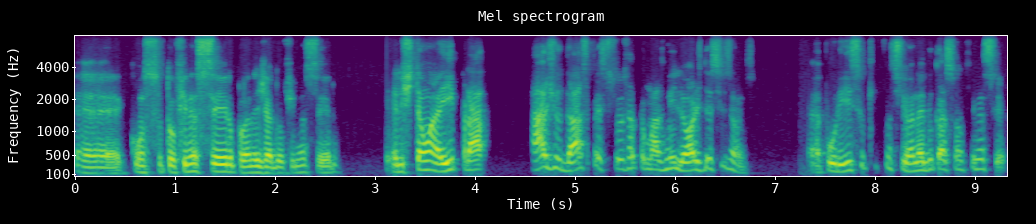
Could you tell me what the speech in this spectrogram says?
é, consultor financeiro, planejador financeiro. Eles estão aí para ajudar as pessoas a tomar as melhores decisões. É por isso que funciona a educação financeira.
